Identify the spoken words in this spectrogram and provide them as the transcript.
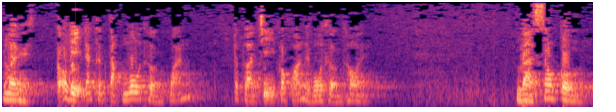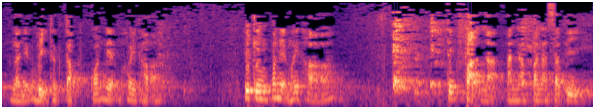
Rồi có vị đang thực tập vô thường quán tức là chỉ có quán về vô thường thôi. Và sau cùng là những vị thực tập quán niệm hơi thở. Cái kinh quán niệm hơi thở tiếng phạn là anapanasati.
